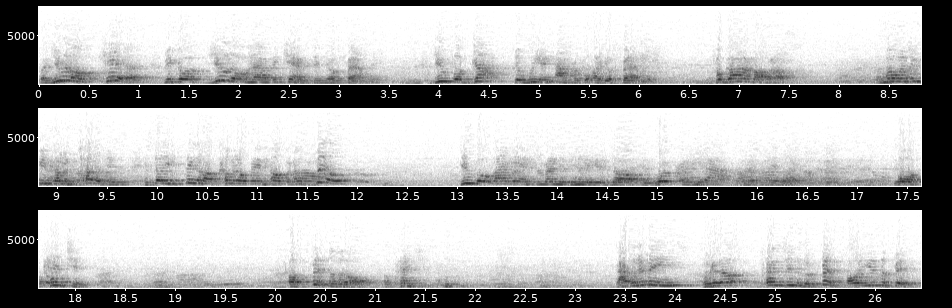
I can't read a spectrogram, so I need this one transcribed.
But you don't care because you don't have the cancer in your family. You forgot that we in Africa are your family. Forgot about us. The moment you get some intelligence, instead of you thinking about coming over and helping us build, you go right here and surrender to him and a job and work for him the rest of your life. For a pension. A fifth of it all, a pension. That's what it means. Look it up. Pension is a fifth. All you is a fifth.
